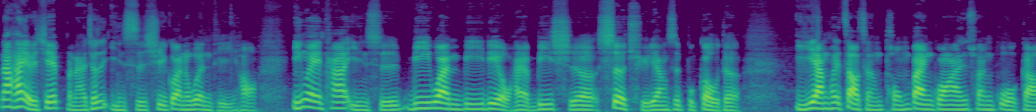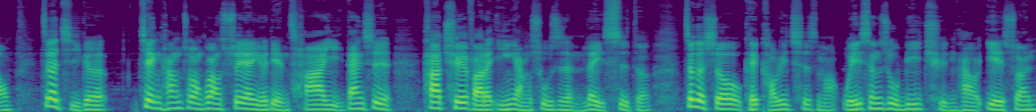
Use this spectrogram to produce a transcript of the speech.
那还有一些本来就是饮食习惯的问题哈，因为他饮食 B one、B 六还有 B 十二摄取量是不够的，一样会造成同半胱氨酸过高。这几个健康状况虽然有点差异，但是它缺乏的营养素是很类似的。这个时候可以考虑吃什么？维生素 B 群还有叶酸。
